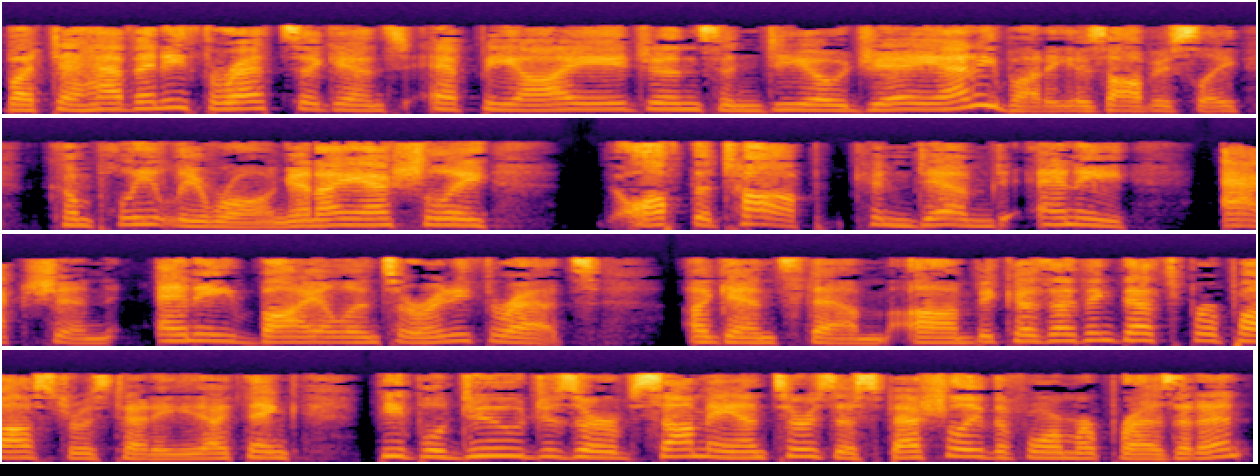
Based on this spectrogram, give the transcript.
But to have any threats against FBI agents and DOJ, anybody is obviously completely wrong. And I actually, off the top, condemned any action, any violence or any threats against them um, because I think that's preposterous, Teddy. I think people do deserve some answers, especially the former president.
